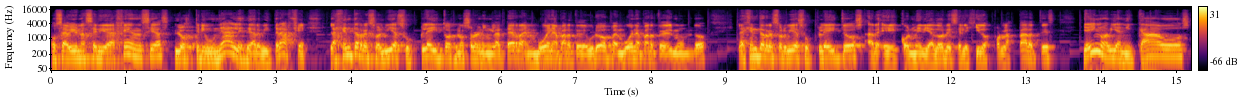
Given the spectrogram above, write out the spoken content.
O sea, había una serie de agencias, los tribunales de arbitraje, la gente resolvía sus pleitos, no solo en Inglaterra, en buena parte de Europa, en buena parte del mundo. La gente resolvía sus pleitos eh, con mediadores elegidos por las partes, y ahí no había ni caos,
